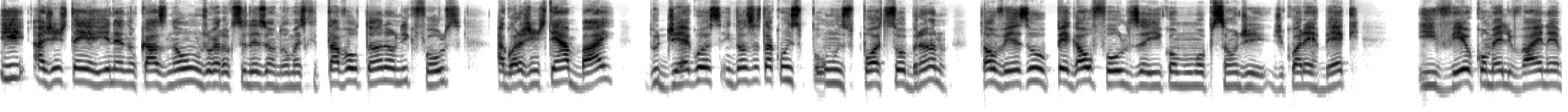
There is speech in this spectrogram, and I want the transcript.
E a gente tem aí, né, no caso, não um jogador que se lesionou, mas que tá voltando, é o Nick Foles. Agora a gente tem a bye do Jaguars, então você está com um spot sobrando, talvez o pegar o Foles aí como uma opção de, de quarterback e ver como ele vai, né?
